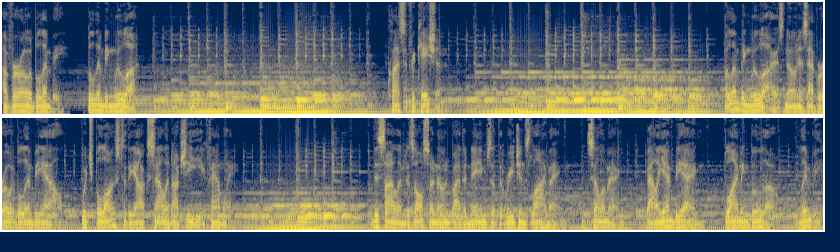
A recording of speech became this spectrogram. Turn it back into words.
Averroa Bilimbi, Balimbingula. Classification Belimbing Wuluh is known as Averroa balimbiale, which belongs to the Oxalidaceae family. This island is also known by the names of the regions Limeng, Selemeng, Baliembieng, Blimingbulo, Limbi,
